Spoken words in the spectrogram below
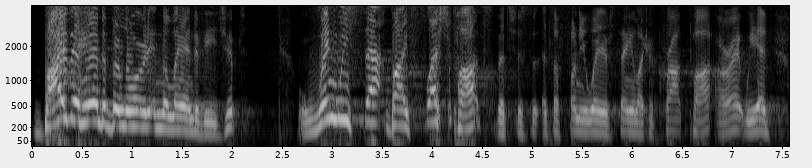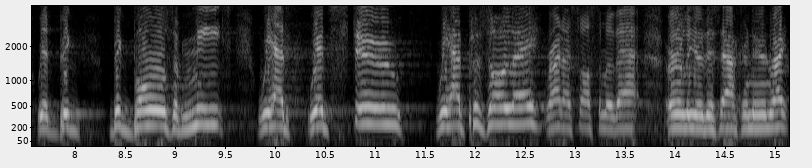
by the hand of the Lord in the land of Egypt, when we sat by flesh pots, that's just that's a funny way of saying like a crock pot, all right? We had we had big big bowls of meat, we had we had stew, we had pozole, right? I saw some of that earlier this afternoon, right?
